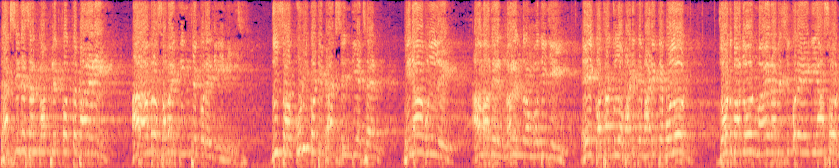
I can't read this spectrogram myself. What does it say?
ভ্যাকসিনেশন কমপ্লিট করতে পারেনি। আর আমরা সবাই তিনটে করে নিয়ে নিয়েছি। দুশো কুড়ি কোটি ভ্যাকসিন দিয়েছেন। বিনামূল্যে আমাদের নরেন্দ্র মোদীজি এই কথাগুলো বাড়িতে বাড়িতে বলুন। জোট বাঁধুন, মায়েরা বেশি করে এগিয়ে আসুন।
